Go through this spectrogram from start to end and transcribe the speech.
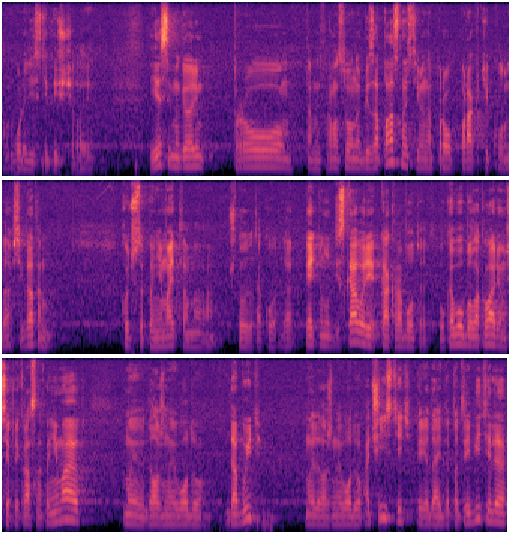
там, более 10 тысяч человек. Если мы говорим про там, информационную безопасность, именно про практику, да, всегда там хочется понимать, там, а, что это такое. Да. 5 минут Discovery, как работает. У кого был аквариум, все прекрасно понимают. Мы должны воду добыть, мы должны воду очистить, передать до потребителя,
